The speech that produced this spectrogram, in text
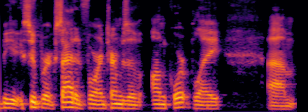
be super excited for in terms of on court play um,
